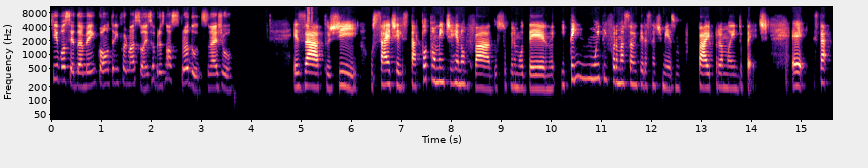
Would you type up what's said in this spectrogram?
que você também encontra informações sobre os nossos produtos, não é, Ju? Exato, Gi. O site ele está totalmente renovado, super moderno e tem muita informação interessante mesmo pai para mãe do pet. É, está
